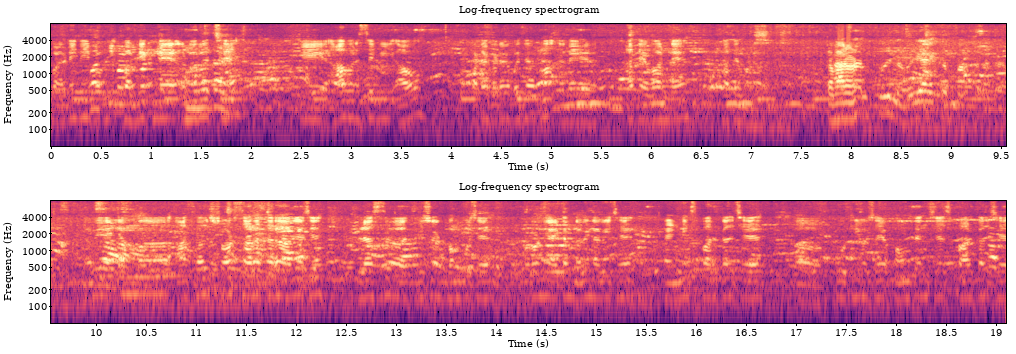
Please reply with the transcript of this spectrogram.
પાર્ટીની પબ્લિક પબ્લિકને અનુરોધ છે કે આ વર્ષે બી આવો. ફટાકડા બજારમાં અને આ તહેવારને સાથે મળશે. તમારું નવી આઈટમમાં આ સાલ શોર્ટ સારા સારા આવ્યા છે. પ્લસ થ્રી શર્ટ બંબુ છે. પ્રોની આઈટમ નવી નવી છે. હેન્ડિંગ સ્પાર્કલ છે. કોઠીઓ છે ફાઉન્ટેન છે સ્પાર્કલ છે.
